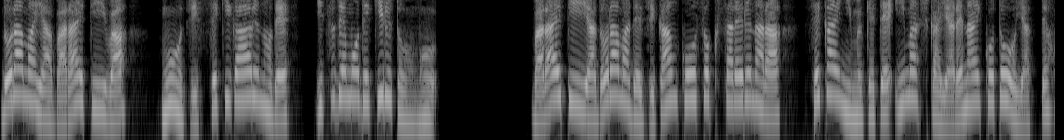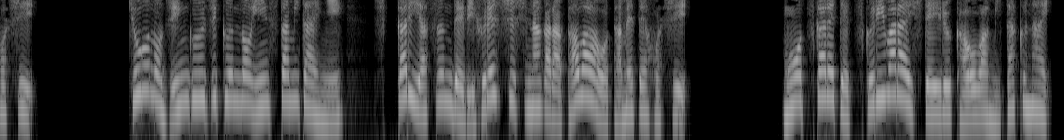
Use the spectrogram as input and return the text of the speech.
ドラマやバラエティはもう実績があるので、いつでもできると思う。バラエティやドラマで時間拘束されるなら、世界に向けて今しかやれないことをやってほしい。今日の神宮寺くんのインスタみたいに、しっかり休んでリフレッシュしながらパワーを貯めてほしい。もう疲れて作り笑いしている顔は見たくない。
